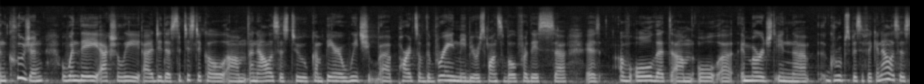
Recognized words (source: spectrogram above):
conclusion, when they actually did a statistical um, analysis to compare which parts of the brain may be responsible for this of all that um, all uh, emerged in uh, group-specific analysis,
